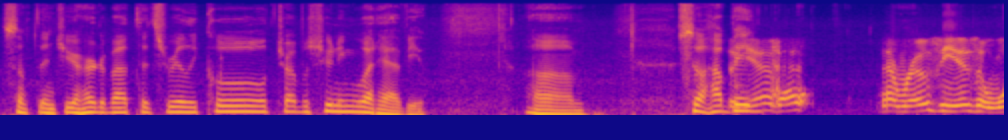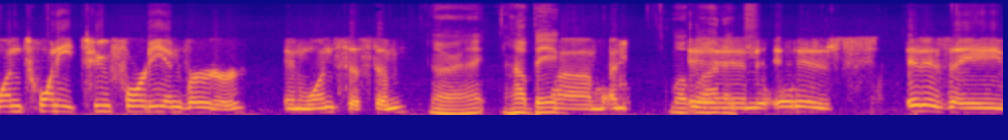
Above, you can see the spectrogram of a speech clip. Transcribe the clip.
Something that you heard about that's really cool, troubleshooting, what have you. Um, so how But big? yeah, that that Rosie is a 120 240 inverter in one system. All right, how big? Um, and what and it is it is a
